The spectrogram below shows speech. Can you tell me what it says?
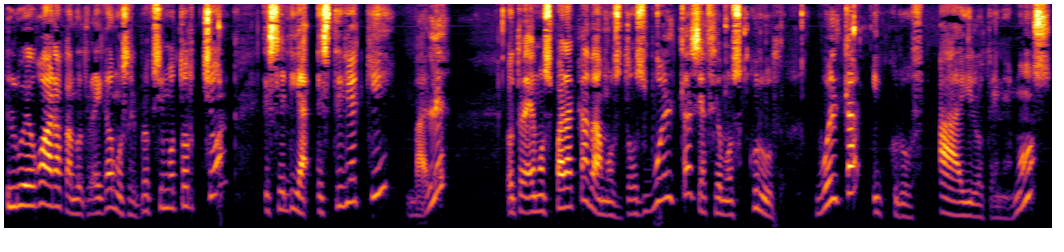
Luego, ahora cuando traigamos el próximo torchón, que sería este de aquí, ¿vale? Lo traemos para acá, damos dos vueltas y hacemos cruz, vuelta y cruz. Ahí lo tenemos.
